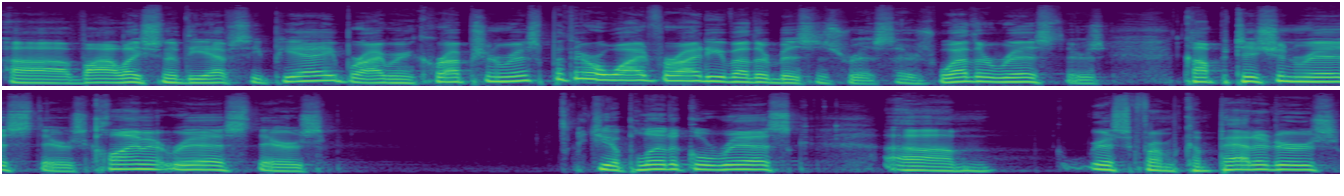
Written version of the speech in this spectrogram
uh, violation of the FCPA, bribery and corruption risk, but there are a wide variety of other business risks. There's weather risk, there's competition risk, there's climate risk, there's geopolitical risk, um, risk from competitors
